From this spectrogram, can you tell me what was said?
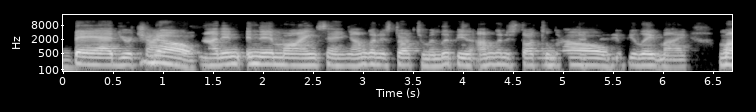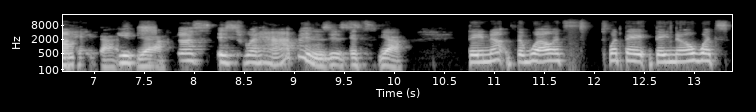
bad. Your child no. is not in, in their mind saying, I'm going to start to manipulate, I'm going to start to no. manipulate my mom. It's yeah. just, it's what happens. It's, it's, yeah. They know the, well, it's what they, they know what's,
